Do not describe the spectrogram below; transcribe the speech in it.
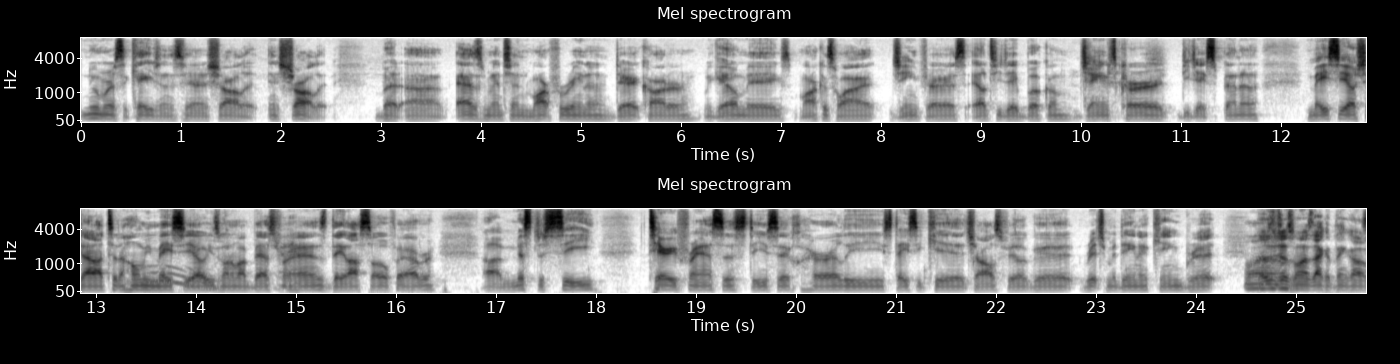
numerous occasions here in Charlotte. In Charlotte, but uh, as mentioned, Mark Farina, Derek Carter, Miguel Migs, Marques Wyatt, Gene Farris, LTJ Bukem, James Kerr, DJ Spinner, Maceo. Shout out to the homie Maceo. He's one of my best friends. De La Soul forever. Uh, Mr. C. Terry Francis, Steve Silk, Hurley, Stacy Kidd, Charles Feelgood, Rich Medina, King Britt. Those are just ones I could think of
